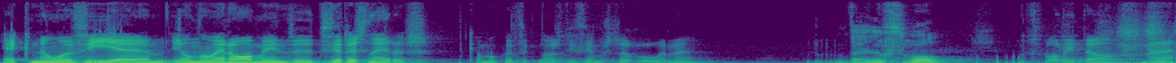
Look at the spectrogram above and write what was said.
é que não havia, ele não era homem de dizer asneiras, que é uma coisa que nós dizemos na rua, não é? No futebol. No futebol então, não é?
